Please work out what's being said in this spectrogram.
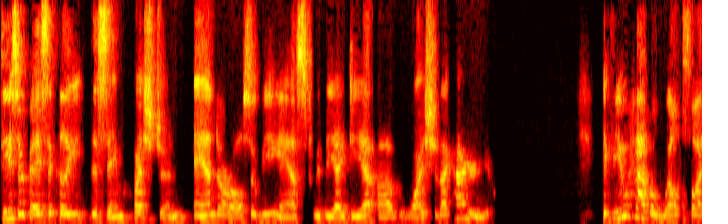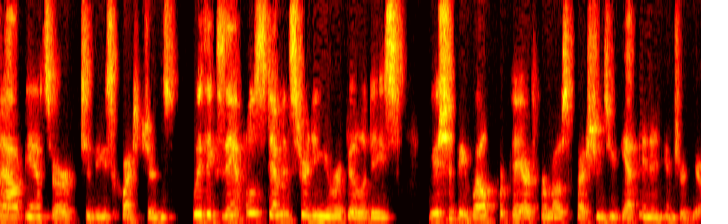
These are basically the same question and are also being asked with the idea of why should i hire you? If you have a well thought out answer to these questions with examples demonstrating your abilities you should be well prepared for most questions you get in an interview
